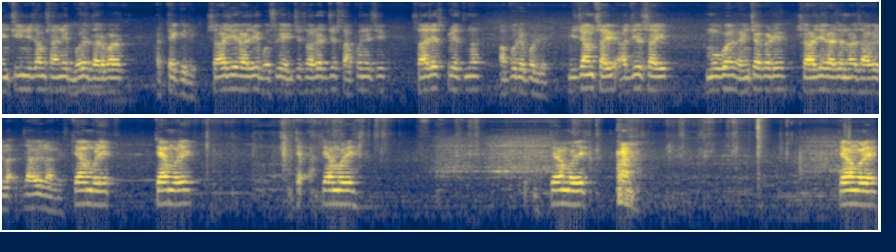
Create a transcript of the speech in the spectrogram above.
यांची निजामशाने भर दरबारात हत्या केली. शहाजीराजे भोसले यांचे स्वराज्य स्थापनेचे सारेच प्रयत्न अपुरे पडले. निजामशाही आदिलशाही मुघल यांच्याकडे शहाजीराजांना जावे ला जावे लागले. त्यामुळे त्यामुळे त्या त्यामुळे त्यामुळे त्यामुळे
